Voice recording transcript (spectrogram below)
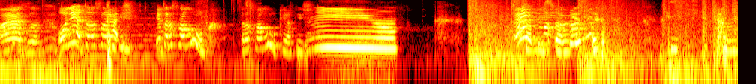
A Jezu. O nie, teraz mam jakiś... Ja teraz mam łuk. Teraz mam łuk jakiś. Niu. Ej, ty masz Kamil latarnię? jestem. Kamil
